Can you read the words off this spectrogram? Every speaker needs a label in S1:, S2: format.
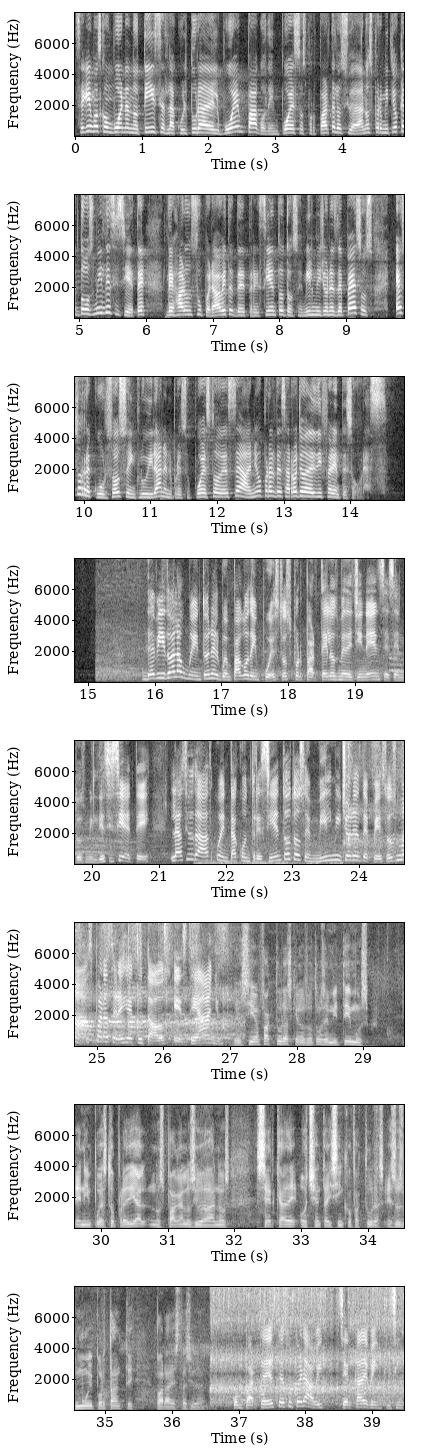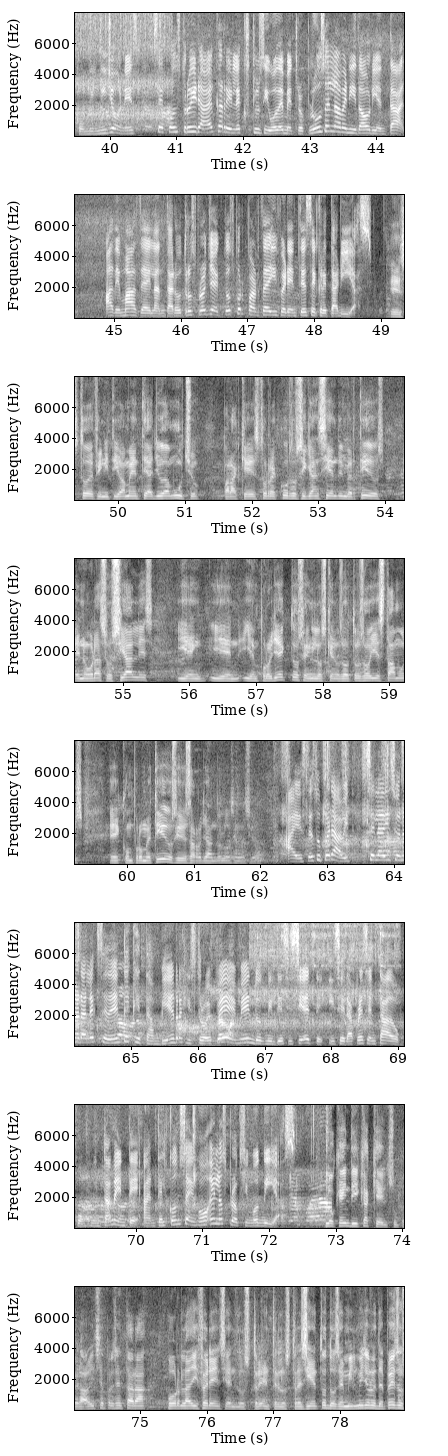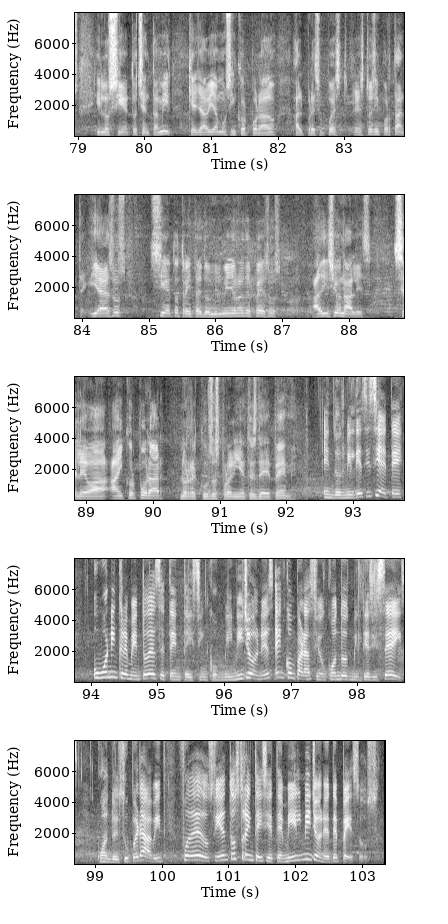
S1: Seguimos con buenas noticias. La cultura del buen pago de impuestos por parte de los ciudadanos permitió que 2017 dejara un superávit de 312 mil millones de pesos. Esos recursos se incluirán en el presupuesto de este año para el desarrollo de diferentes obras.
S2: Debido al aumento en el buen pago de impuestos por parte de los medellinenses en 2017, la ciudad cuenta con 312 mil millones de pesos más para ser ejecutados este año.
S3: De 100 facturas que nosotros emitimos en impuesto predial, nos pagan los ciudadanos cerca de 85 facturas. Eso es muy importante para esta ciudad.
S2: Con parte de este superávit, cerca de 25 mil millones, se construirá el carril exclusivo de MetroPlus en la avenida Oriental, además de adelantar otros proyectos por parte de diferentes secretarías.
S3: Esto definitivamente ayuda mucho para que estos recursos sigan siendo invertidos en obras sociales y en, y en, proyectos en los que nosotros hoy estamos eh, comprometidos y desarrollándolos en la ciudad.
S2: A este superávit se le adicionará el excedente que también registró EPM en 2017 y será presentado conjuntamente ante el Consejo en los próximos días.
S3: Lo que indica que el superávit se presentará por la diferencia en los, entre los 312 mil millones de pesos y los 180 mil que ya habíamos incorporado al presupuesto. Esto es importante y a esos 132 mil millones de pesos adicionales se le va a incorporar los recursos provenientes de EPM.
S2: En 2017 hubo un incremento de 75 mil millones en comparación con 2016, cuando el superávit fue de 237 mil millones de pesos.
